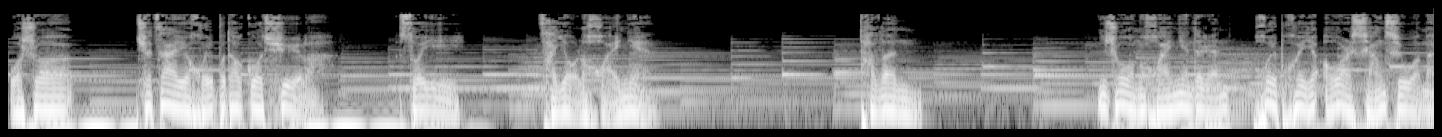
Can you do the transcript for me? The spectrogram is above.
我说，却再也回不到过去了，所以才有了怀念。他问：“你说我们怀念的人，会不会也偶尔想起我们？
